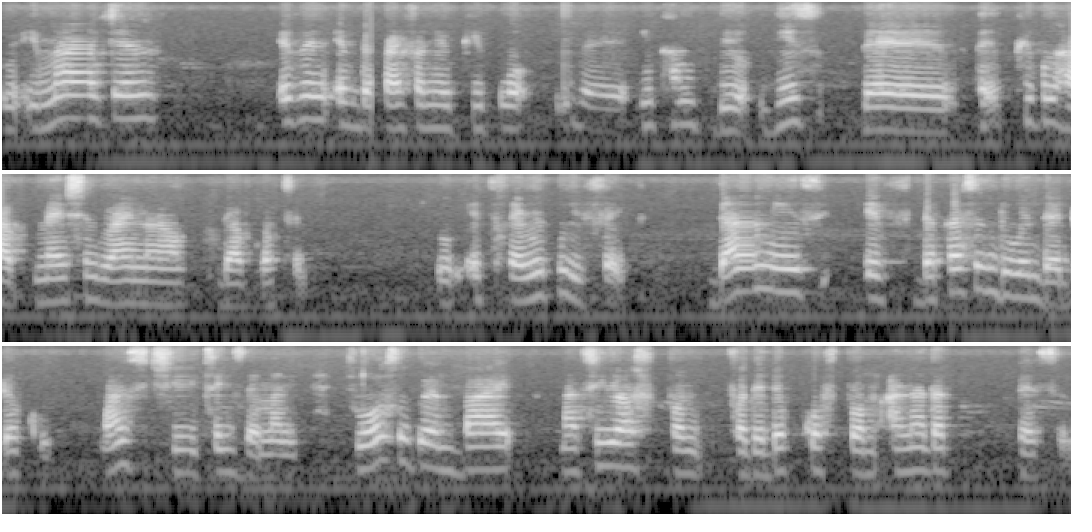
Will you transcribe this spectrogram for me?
So imagine, even if the 500 people, the income, the, these the, people have mentioned right now, they have gotten. So it's a ripple effect. That means if the person doing the deco, once she takes the money, she also go and buy materials from for the deco from another person.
